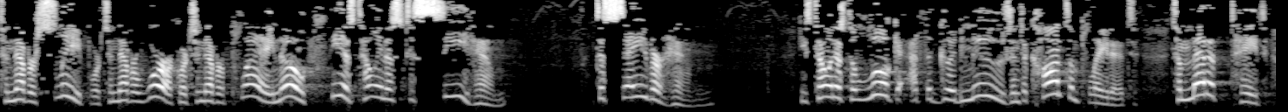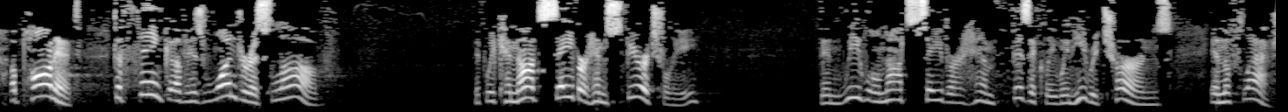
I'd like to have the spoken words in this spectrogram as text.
to never sleep or to never work or to never play. No, he is telling us to see him, to savor him. He's telling us to look at the good news and to contemplate it, to meditate upon it, to think of his wondrous love. If we cannot savor him spiritually, then we will not savor him physically when he returns in the flesh.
